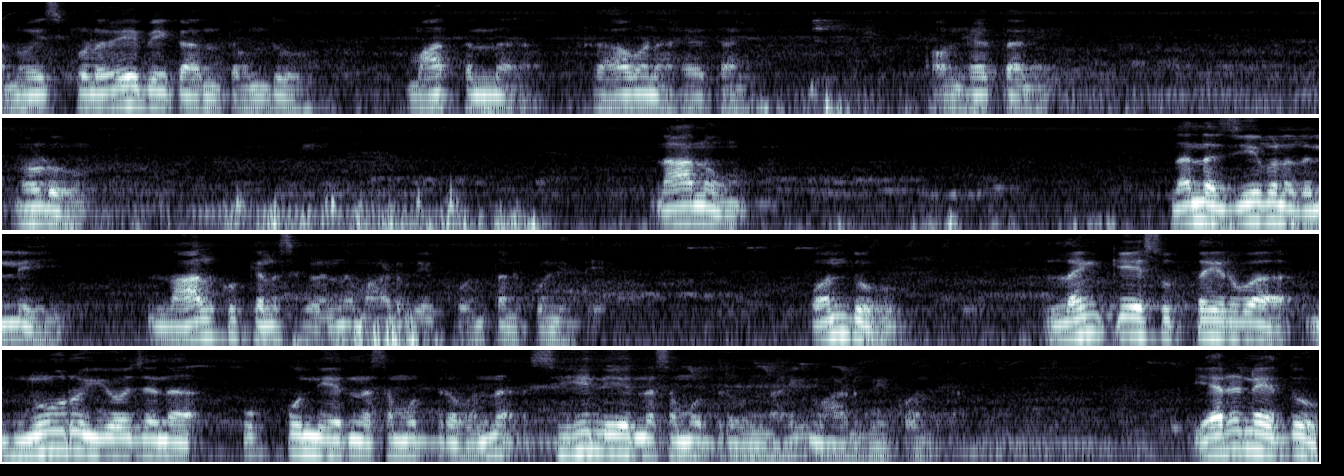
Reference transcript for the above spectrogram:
ಅನ್ವಯಿಸಿಕೊಳ್ಳಲೇಬೇಕಾದಂಥ ಒಂದು ಮಾತನ್ನು ರಾವಣ ಹೇಳ್ತಾನೆ. ಅವನು ಹೇಳ್ತಾನೆ, ನೋಡು, ನಾನು ನನ್ನ ಜೀವನದಲ್ಲಿ ನಾಲ್ಕು ಕೆಲಸಗಳನ್ನು ಮಾಡಬೇಕು ಅಂತ ಅಂದ್ಕೊಂಡಿದ್ದೆ ಒಂದು, ಲಂಕೆಯ ಸುತ್ತ ಇರುವ ನೂರು ಯೋಜನ ಉಪ್ಪು ನೀರಿನ ಸಮುದ್ರವನ್ನು, ಸಿಹಿ ನೀರಿನ ಸಮುದ್ರವನ್ನಾಗಿ ಮಾಡಬೇಕು ಅಂತ. ಎರಡನೇದು,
